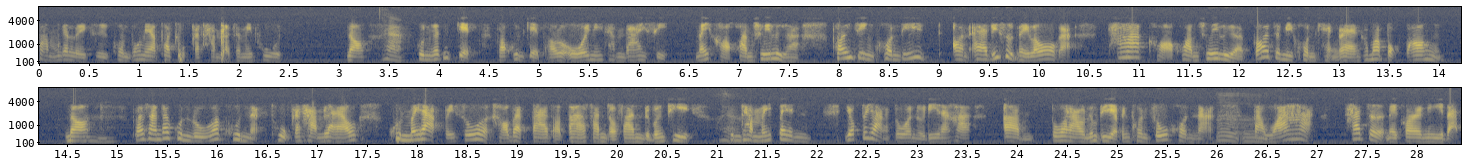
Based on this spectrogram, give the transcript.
ซ้ำๆกันเลยคือ คนพวกเนี้ยพอถูกกระทำเราจะไม่พูด เนาะค่ะคุณก็จะเก็บเพราะคุณเก็บเพราะว่าโอ้ยนี่ทำได้สิ ไม่ขอความช่วยเหลือ เพราะจริงๆ คนที่อ่อนแอที่สุดในโลกอะ่ะ ถ้าขอความช่วยเหลือก็จะมีคนแข็งแรงเข้ามาปกป้องเนาะเพราะฉะนั้นถ้าคุณรู้ว่าคุณน่ะ ถูกกระทำแล้ว คุณไม่อยากไปสู้กับเขาแบบตาต่อตาฟันต่อฟันหรือบางที คุณทำไม่เป็น ยกตัวอย่างตัวหนูดีนะคะอ่าตัวเราหนูดีอะเป็นคนสู้คนนะอืมอืมแต่ว่าถ้าเจอในกรณีแบบ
